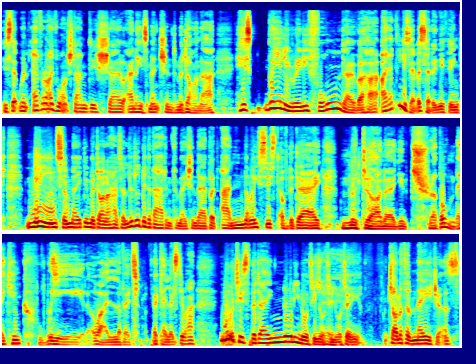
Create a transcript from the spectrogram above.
is that whenever I've watched Andy's show and he's mentioned Madonna, he's really, really fawned over her. I don't think he's ever said anything mean, so maybe Madonna has a little bit of bad information there, but our nicest of the Madonna, you trouble-making queen. Oh, I love it. Okay, let's do our naughties of the day. Naughty, naughty, naughty, naughty. Jonathan Majors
